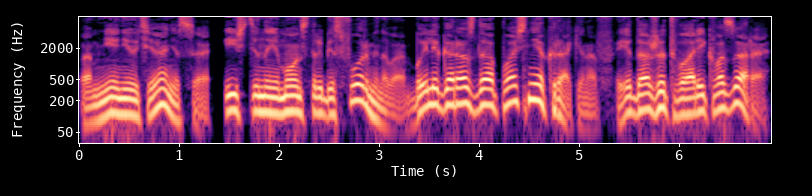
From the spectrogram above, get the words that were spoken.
По мнению Тианиса, истинные монстры бесформенного были гораздо опаснее кракенов и даже тварей квазара.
